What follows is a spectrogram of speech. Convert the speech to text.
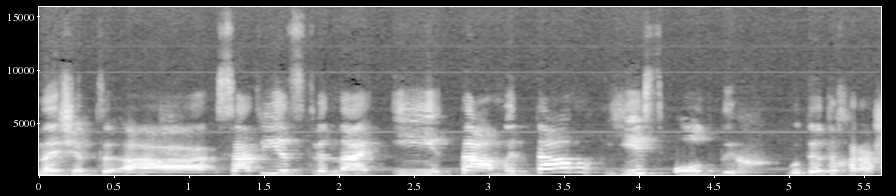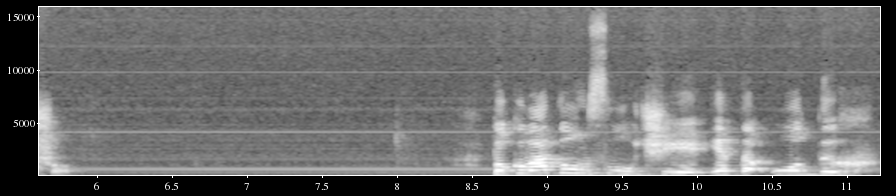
Значит, а, соответственно, и там, и там есть отдых. Вот это хорошо. Только в одном случае это отдых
